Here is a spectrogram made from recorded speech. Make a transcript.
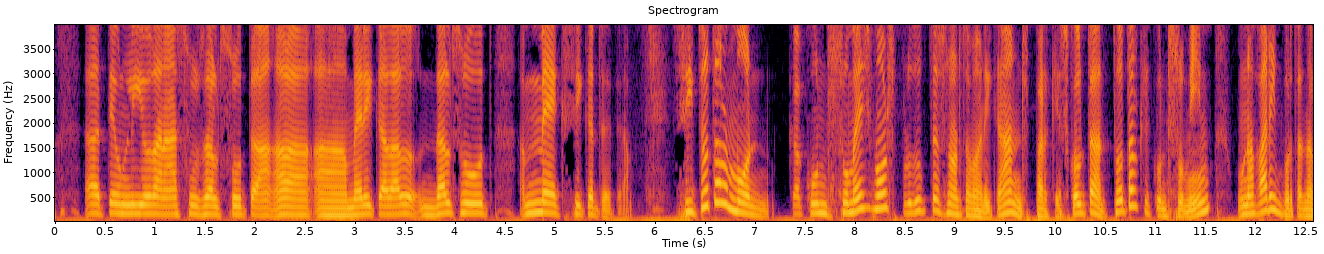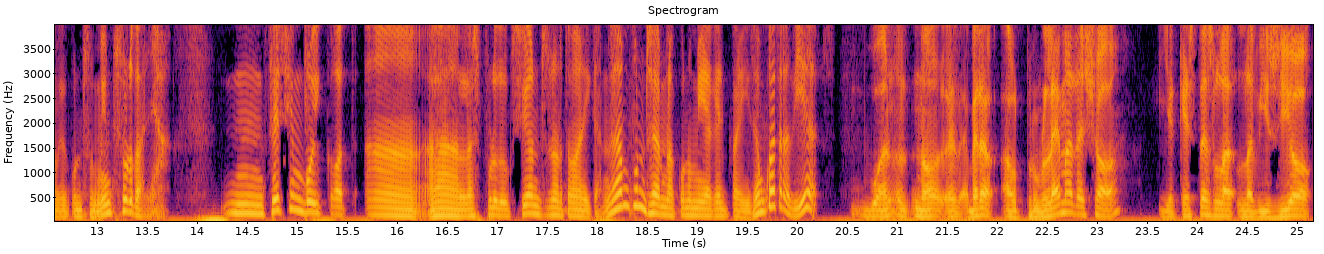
uh, té un lío de nassos al sud, a, a, Amèrica del, del Sud, Mèxic, etc. Si tot el món que consumeix molts productes nord-americans, perquè, escolta, tot el que consumim, una part important del que consumim surt d'allà. Mm, féssim boicot a, a les produccions nord-americanes, enfonsem l'economia d'aquell país en quatre dies. Bueno, no, a veure, el problema d'això, i aquesta és la, la visió,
